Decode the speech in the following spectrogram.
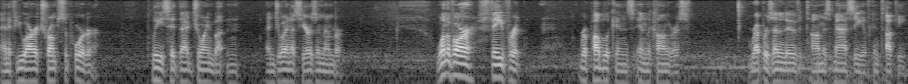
And if you are a Trump supporter, please hit that join button and join us here as a member. One of our favorite Republicans in the Congress, Representative Thomas Massie of Kentucky.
